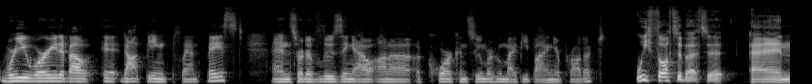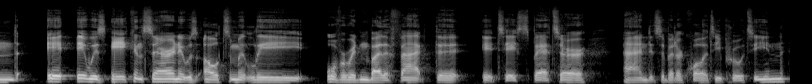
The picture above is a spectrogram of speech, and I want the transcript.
were you worried about it not being plant based and sort of losing out on a, a, core consumer who might be buying your product? We thought about it, and it it was a concern. It was ultimately overridden by the fact that it tastes better and it's a better quality protein.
